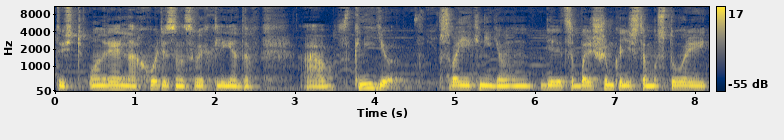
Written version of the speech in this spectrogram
То есть он реально охотится на своих клиентов. А в книге, в своей книге он делится большим количеством историй,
